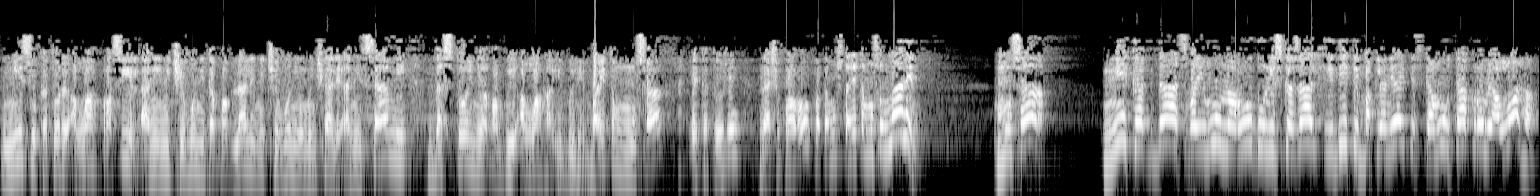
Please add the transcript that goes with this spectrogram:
миссию, которую Аллах просил. Они ничего не добавляли, ничего не уменьшали. Они сами достойные рабы Аллаха и были. Поэтому Муса это тоже наш пророк, потому что это мусульманин. Муса никогда своему народу не сказал, идите поклоняйтесь кому-то, кроме Аллаха.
